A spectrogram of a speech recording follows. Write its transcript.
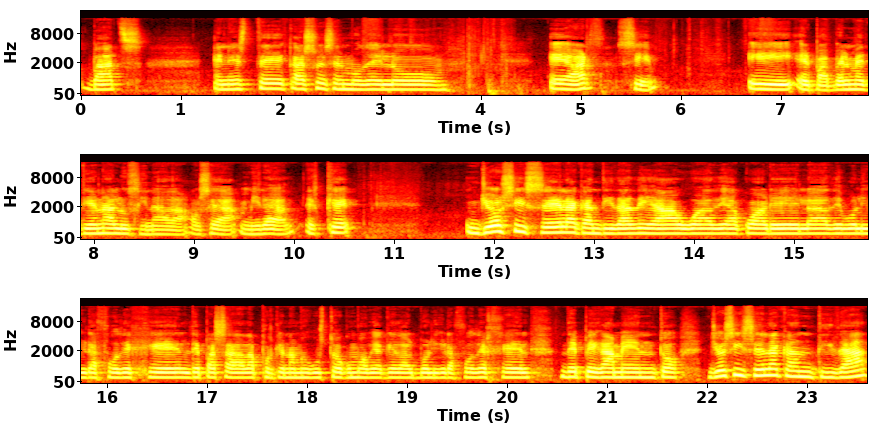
Bats. En este caso es el modelo EARTH, sí, y el papel me tiene alucinada. O sea, mirad, es que yo sí sé la cantidad de agua, de acuarela, de bolígrafo de gel, de pasadas, porque no me gustó cómo había quedado el bolígrafo de gel, de pegamento. Yo sí sé la cantidad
